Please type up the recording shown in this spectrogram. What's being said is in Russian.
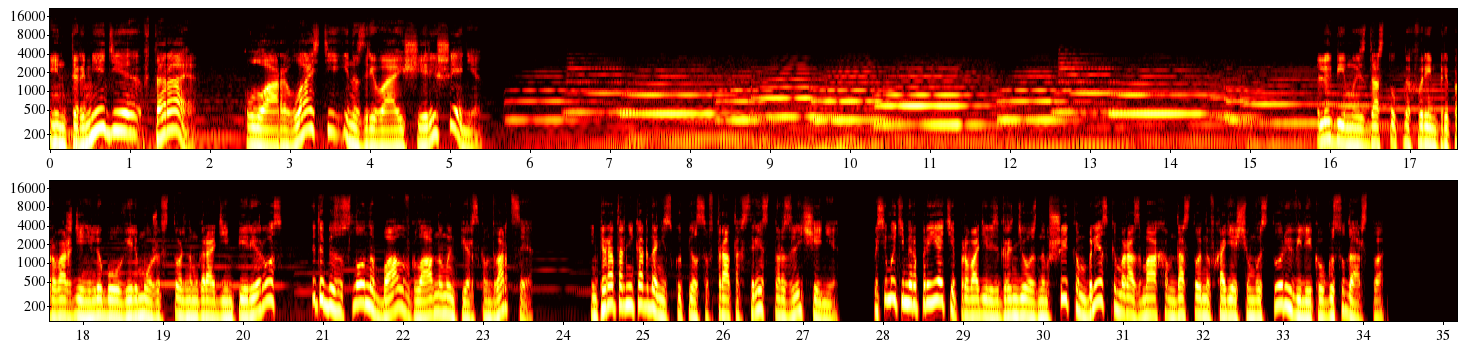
Интермедия вторая. Кулуары власти и назревающие решения. Любимый из доступных времяпрепровождений любого вельможи в стольном граде империи Рос – это, безусловно, бал в главном имперском дворце. Император никогда не скупился в тратах средств на развлечения – Посему эти мероприятия проводились грандиозным шиком, блеском и размахом, достойно входящим в историю великого государства.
